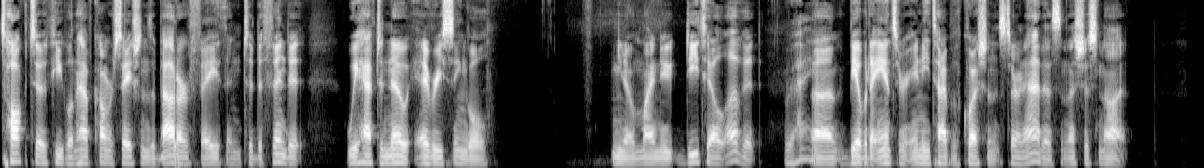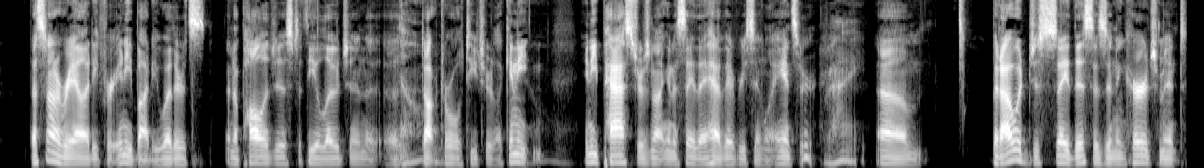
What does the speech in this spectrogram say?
talk to people and have conversations about our faith and to defend it, we have to know every single you know minute detail of it. Right. Uh, be able to answer any type of question that's thrown at us, and that's just not that's not a reality for anybody, whether it's an apologist, a theologian, a, a No. doctoral teacher. Like any any pastor is not going to say they have every single answer. right. Um, but I would just say this as an encouragement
